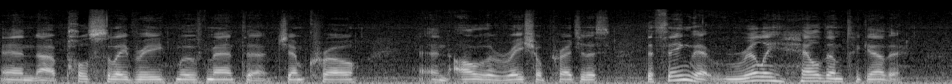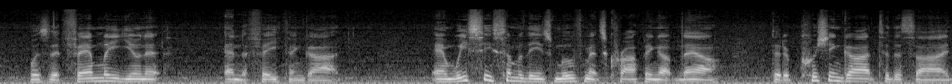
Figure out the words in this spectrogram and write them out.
and uh, post-slavery movement, uh, Jim Crow, and all the racial prejudice. The thing that really held them together was the family unit and the faith in God. And we see some of these movements cropping up now that are pushing God to the side,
